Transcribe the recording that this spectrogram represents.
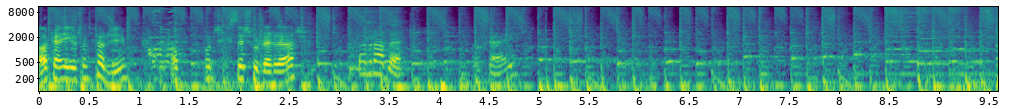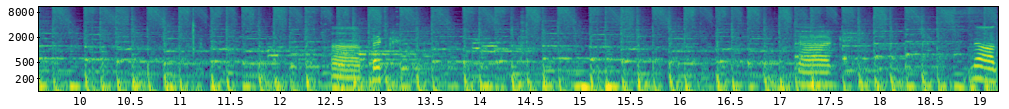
Okej, już nadchodzi. O, chcesz Sugar Rush? Dam radę. Okej. A, pyk. Tak. No,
